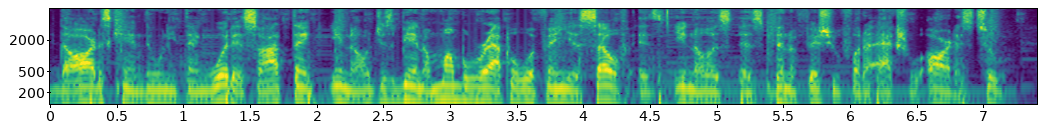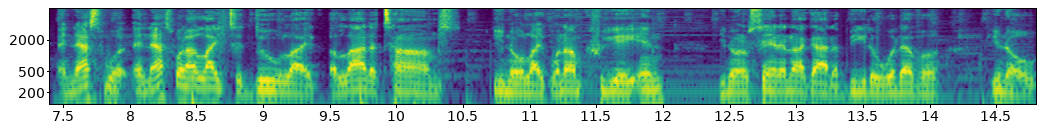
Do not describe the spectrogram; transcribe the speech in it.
the artist can't do anything with it. So I think you know, just being a mumble rapper within yourself is you know is, is beneficial for the actual artist too. And that's what and that's what I like to do. Like a lot of times, you know, like when I'm creating, you know what I'm saying, and I got a beat or whatever, you know,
